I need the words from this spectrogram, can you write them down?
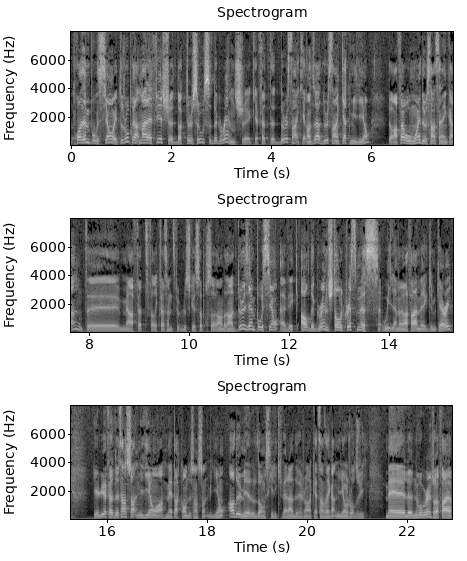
troisième position est toujours présentement à l'affiche Dr. Seuss The Grinch, qui a fait 200, qui est rendu à 204 millions. Il devrait en faire au moins 250, euh, mais en fait, il faudrait qu'il fasse un petit peu plus que ça pour se rendre en deuxième position avec How the Grinch Stole Christmas. Oui, la même affaire, mais avec Jim Carrey qui lui a fait 260 millions, hein, mais par contre 260 millions en 2000, donc ce qui est l'équivalent de genre 450 millions aujourd'hui. Mais le nouveau Grinch va faire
